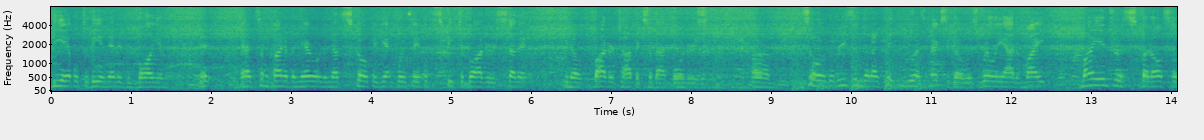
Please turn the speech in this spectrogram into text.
be able to be an edited volume that had some kind of a narrowed enough scope and yet was able to speak to broader aesthetic, you know, broader topics about borders. Um, so the reason that I picked U.S.-Mexico was really out of my my interests, but also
